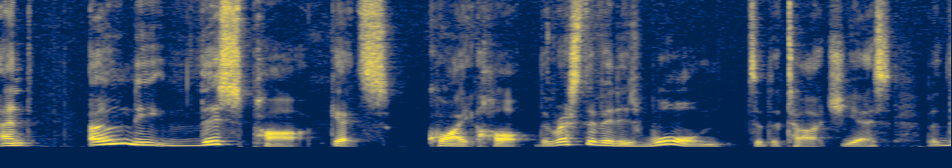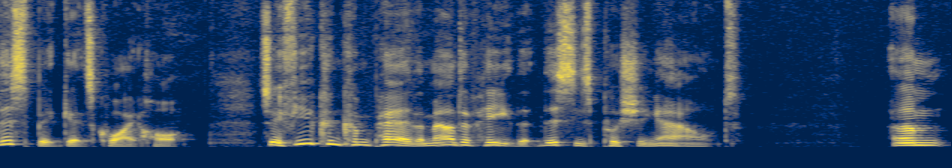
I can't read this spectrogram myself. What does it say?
And only this part gets quite hot. The rest of it is warm to the touch, yes, but this bit gets quite hot. So if you can compare the amount of heat that this is pushing out, um,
